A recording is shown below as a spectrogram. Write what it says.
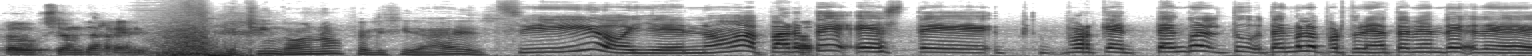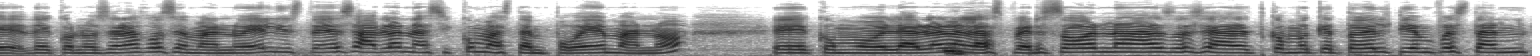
producción de Remy. Qué chingón, ¿no? Felicidades. Sí, oye, ¿no? Aparte, este, porque tengo, el- tu- tengo la oportunidad también de, de- de conocer a José Manuel y ustedes hablan así como hasta en poema, ¿no? Eh, como le hablan a las personas, o sea, como que todo el tiempo están,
